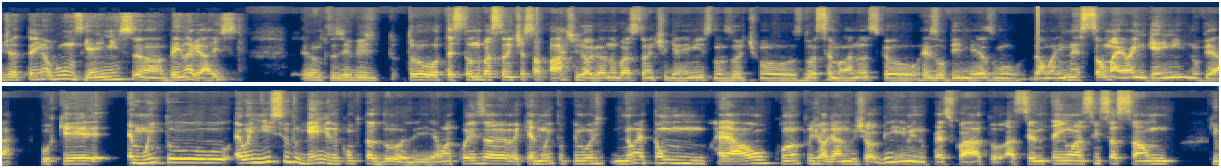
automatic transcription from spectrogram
Já tem alguns games uh, bem legais eu, inclusive, estou testando bastante essa parte, jogando bastante games nos últimos duas semanas, que eu resolvi mesmo dar uma imersão maior em game no VR, porque é muito. É o início do game do computador ali. É uma coisa que é muito. Não é tão real quanto jogar no videogame, no PS4. Você tem uma sensação que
